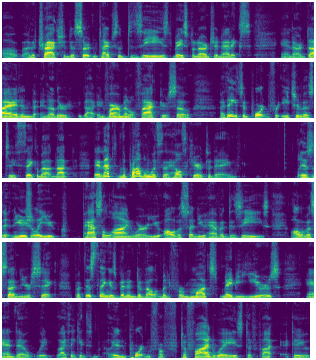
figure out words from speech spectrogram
uh, an attraction to certain types of disease based on our genetics and our diet and, and other uh, environmental factors. So I think it's important for each of us to think about not, and that's the problem with the healthcare today is that usually you pass a line where you all of a sudden you have a disease all of a sudden you're sick. But this thing has been in development for months maybe years and uh, we, i think it's important for to find ways to find to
